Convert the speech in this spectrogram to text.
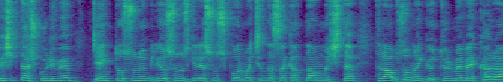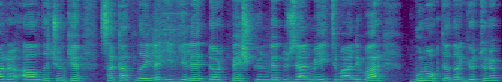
Beşiktaş kulübü Cenk Tosun'u biliyorsunuz Giresunspor maçında sakatlanmıştı. Trabzon'a götürmeme kararı aldı. Çünkü sakatlığıyla ilgili 4-5 günde düzelme ihtimali var bu noktada götürüp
